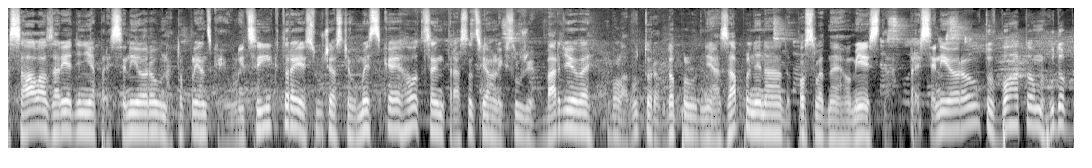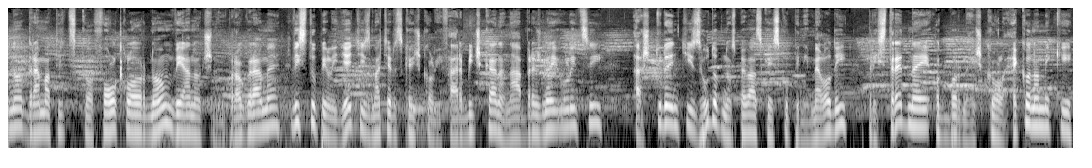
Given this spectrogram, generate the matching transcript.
sála zariadenia pre seniorov na Toplianskej ulici, ktoré je súčasťou Mestského centra sociálnych služieb v Bardejove, bola v útorok do poludnia zaplnená do posledného miesta. Pre seniorov tu v bohatom hudobno-dramaticko-folklórnom vianočnom programe vystúpili deti z materskej školy Farbička na Nábrežnej ulici, a študenti z hudobno-speváckej skupiny Melody pri Strednej odbornej škole ekonomiky,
